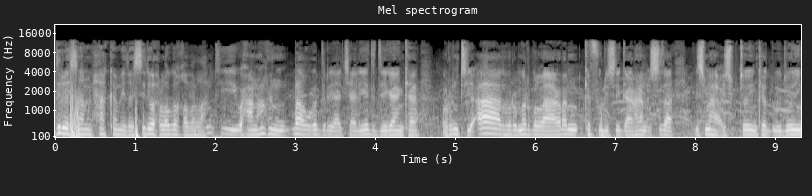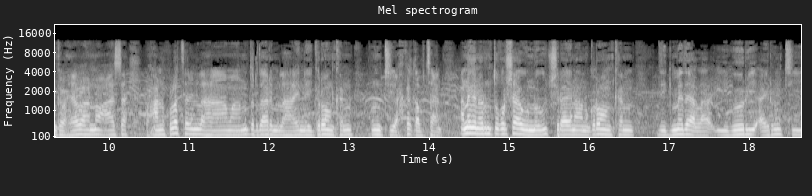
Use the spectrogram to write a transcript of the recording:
diraysaan maxaa ka mid a sidii wax looga qaban lahaa. Runtii waxaan halkan baaq uga dirayaa jaaliyadda deegaanka oo runtii aada horumar ballaadhan ka fulisay gaar ahaan sida dhismaha cusubtooyinka waddooyinka waxyaabaha noocaasa. Waxaanu kula talin lahaa ama aan u dardaarmi lahaa inay garoonkan runtii wax ka qabtaan. Annagana runtii qorshaha wuu noogu jiraa inaanu garoonkan degmada iyo goori ay runtii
